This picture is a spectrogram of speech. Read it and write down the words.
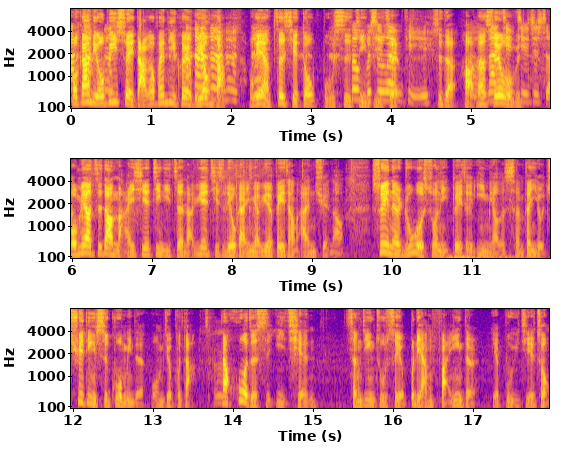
我刚流鼻水，打个喷嚏可以不用打。”我跟你讲，这些都不是禁忌症。是的，好，那所以我们我们要知道哪一些禁忌症啊？因为其实流感疫苗因为非常的安全哈，所以呢，如果说你对这个疫苗的成分有确定是过敏的，我们就不打。那或者是以前曾经注射有不良反应的，也不予接种。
